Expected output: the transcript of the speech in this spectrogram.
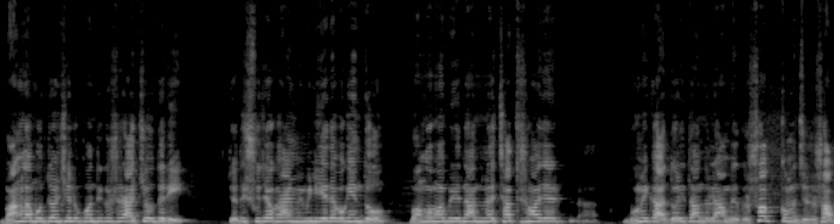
বাংলা মুদ্রণ ছিল উপেন্দ্র কিশোর রায়চৌধুরী যদি সুযোগ হয় আমি মিলিয়ে দেবো কিন্তু বঙ্গভঙ্গ বিরোধী আন্দোলনের ছাত্র সমাজের ভূমিকা, দলিত আন্দোলন, আম্বেদকর সব কমন ছিল, সব।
